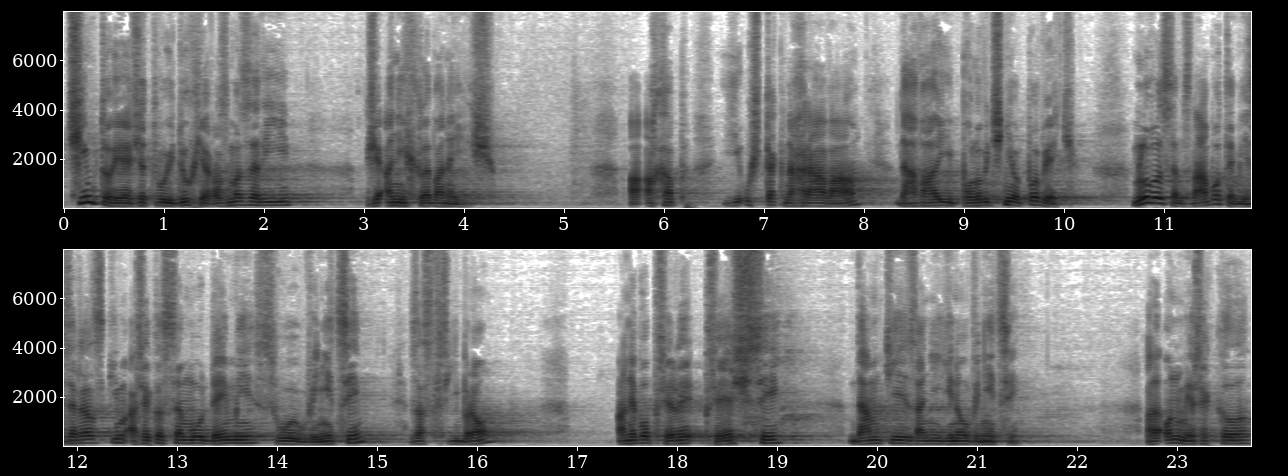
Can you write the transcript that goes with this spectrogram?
Čím to je, že tvůj duch je rozmrzelý, že ani chleba nejíš? A Achab ji už tak nahrává, dává jí poloviční odpověď. Mluvil jsem s nábotem izraelským a řekl jsem mu, dej mi svou vinici za stříbro, anebo přeješ si, dám ti za ní jinou vinici. Ale on mi řekl,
